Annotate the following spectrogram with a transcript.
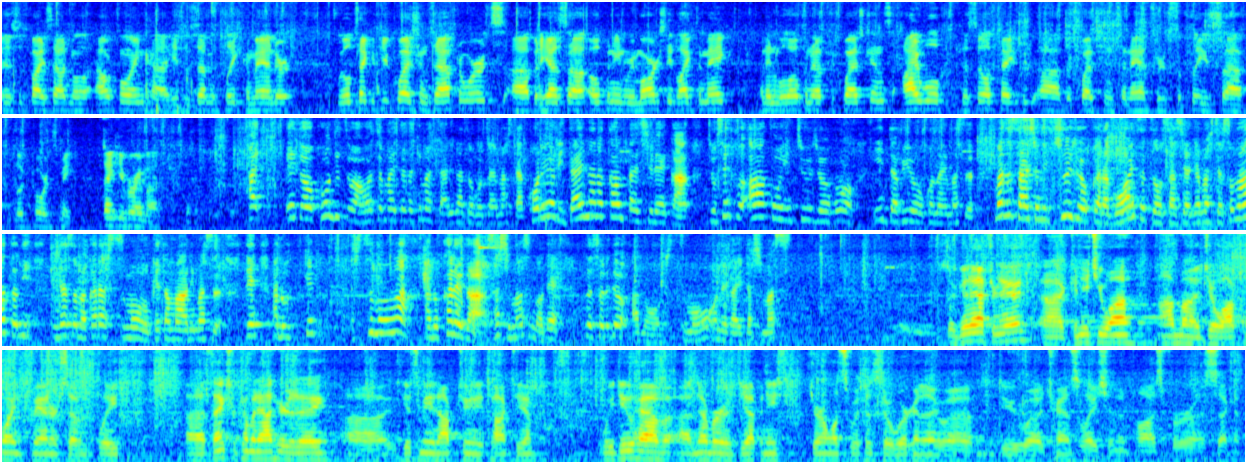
This is Vice Admiral Alcoin. Uh, he's the 7th Fleet Commander. We'll take a few questions afterwards, uh, but he has uh, opening remarks he'd like to make, and then we'll open it up to questions. I will facilitate uh, the questions and answers, so please uh, look towards me. Thank you very much. はい、えー、と本日はお集まりいただきましてありがとうございました。これより第7艦隊司令官ジョセフ・アーコイン中将のインタビューを行います。まず最初に中将からご挨拶を差し上げまして、その後に皆様から質問を受けたまわります。で、あのけ質問はあの彼が指しますので、それではあの質問をお願いいたします。So good afternoon, uh, Konnichiwa. I'm uh, Joe Aquine, Commander 7th Fleet. Uh, thanks for coming out here today. Uh, it gives me an opportunity to talk to you. We do have a number of Japanese journalists with us, so we're going to uh, do uh, translation and pause for a second.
